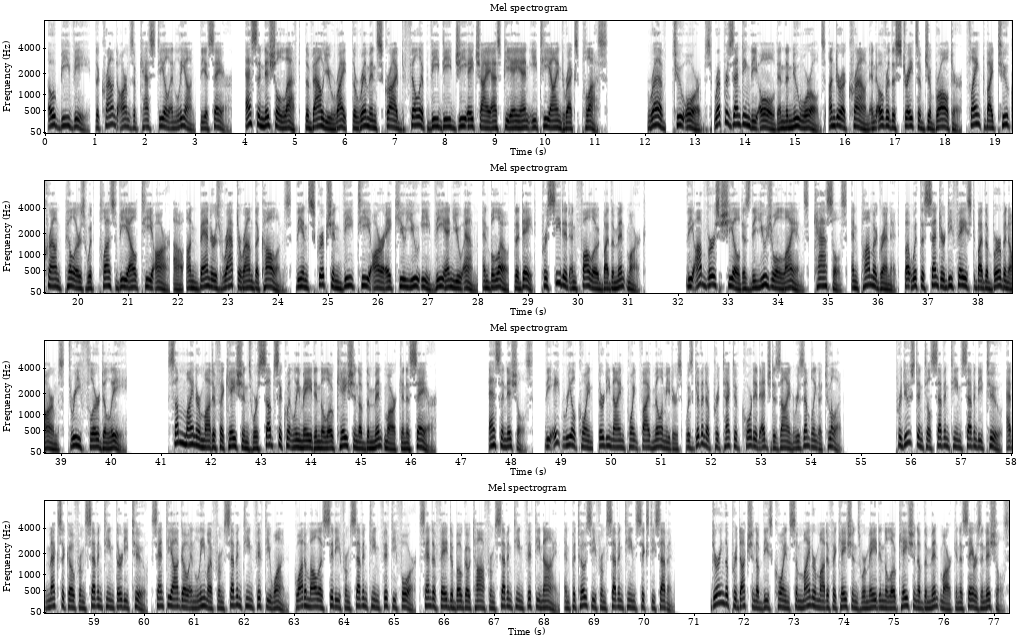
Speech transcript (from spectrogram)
OBV, the crowned arms of Castile and Leon, the assayer. S initial left, the value right, the rim inscribed Philip VDGHISPANET Rex plus. Rev. Two orbs representing the Old and the New Worlds under a crown and over the Straits of Gibraltar, flanked by two crowned pillars with plus VLTR on banners wrapped around the columns, the inscription VTRAQUE VNUM, and below, the date, preceded and followed by the mintmark. The obverse shield is the usual lions, castles, and pomegranate, but with the centre defaced by the Bourbon arms three fleur-de-lis. Some minor modifications were subsequently made in the location of the mintmark and assayer's initials. The 8-real coin, 39.5 mm, was given a protective corded edge design resembling a tulip. Produced until 1772, at Mexico from 1732, Santiago and Lima from 1751, Guatemala City from 1754, Santa Fe de Bogotá from 1759, and Potosi from 1767. During the production of these coins some minor modifications were made in the location of the mintmark and assayer's initials.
